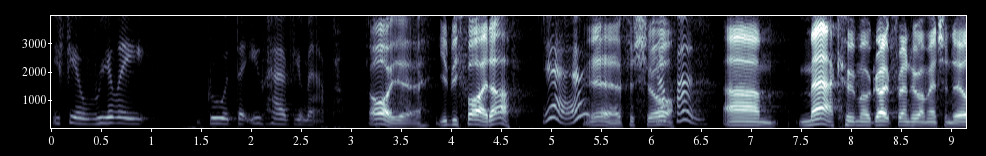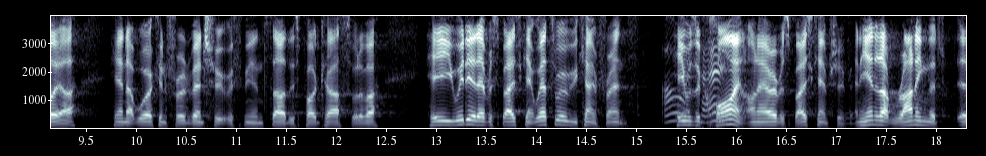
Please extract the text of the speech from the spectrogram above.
you feel really good that you have your map. Oh yeah, you'd be fired up. Yeah. Yeah, for sure. fun. Um, Mac, who my great friend who I mentioned earlier, he ended up working for Adventure with me and started this podcast, whatever. He, we did Everest Base Camp. That's where we became friends. Oh, he was a client on our Everest Base Camp trip, and he ended up running the uh,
